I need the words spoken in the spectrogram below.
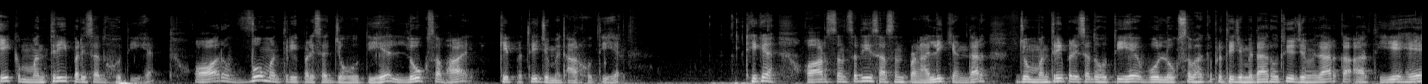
एक मंत्री परिषद होती है और वो मंत्री परिषद जो होती है, लोकसभा के प्रति जिम्मेदार होती है। ठीक है? और संसदीय शासन प्रणाली के अंदर जो मंत्रिपरिषद होती है, वो लोकसभा के प्रति जिम्मेदार होती है। जिम्मेदार का अर्थ ये है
